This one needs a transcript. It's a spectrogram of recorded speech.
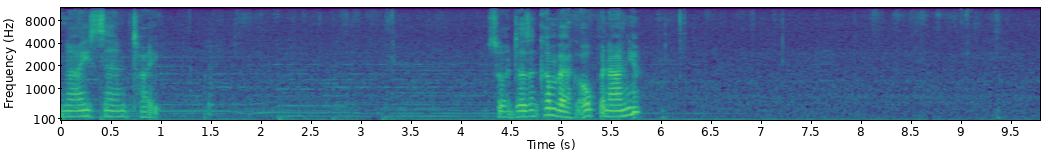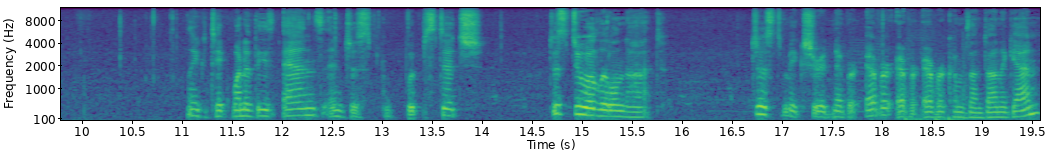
Nice and tight. So it doesn't come back open on you. You can take one of these ends and just whip stitch, just do a little knot. Just make sure it never ever ever ever comes undone again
